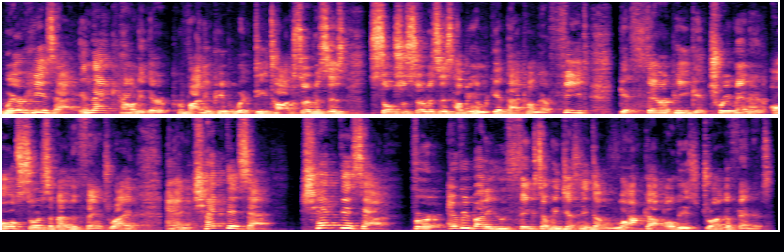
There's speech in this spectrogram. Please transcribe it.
where he's at, in that county, they're providing people with detox services, social services, helping them get back on their feet, get therapy, get treatment, and all sorts of other things, right? And check this out, check this out. For everybody who thinks that we just need to lock up all these drug offenders,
